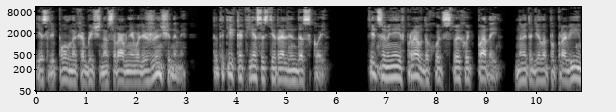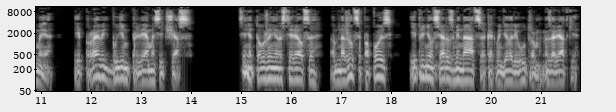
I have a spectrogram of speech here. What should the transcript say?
Если полных обычно сравнивали с женщинами, то таких, как я, со стиральной доской. Тельце у меня и вправду хоть стой, хоть падай, но это дело поправимое, и править будем прямо сейчас. Сеня тоже не растерялся, обнажился по пояс и принялся разминаться, как мы делали утром на зарядке.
